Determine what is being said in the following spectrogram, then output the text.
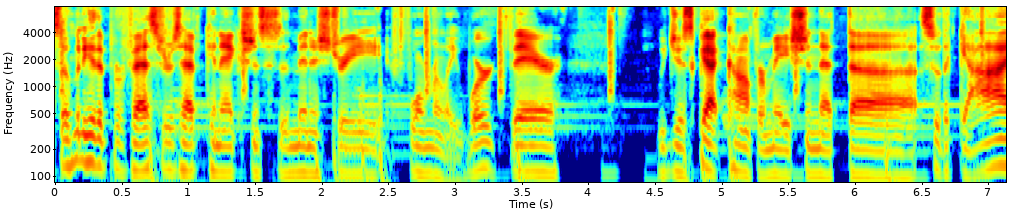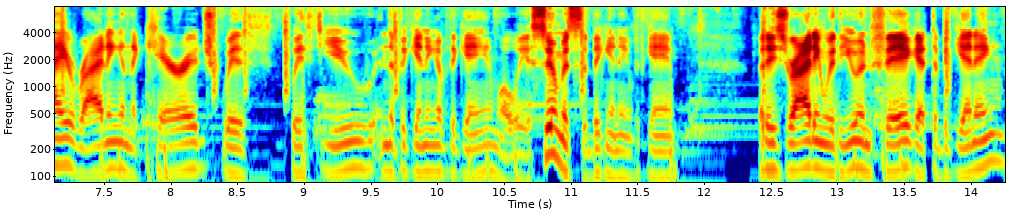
So many of the professors have connections to the ministry. Formerly worked there. We just got confirmation that the so the guy riding in the carriage with with you in the beginning of the game. Well, we assume it's the beginning of the game, but he's riding with you and Fig at the beginning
